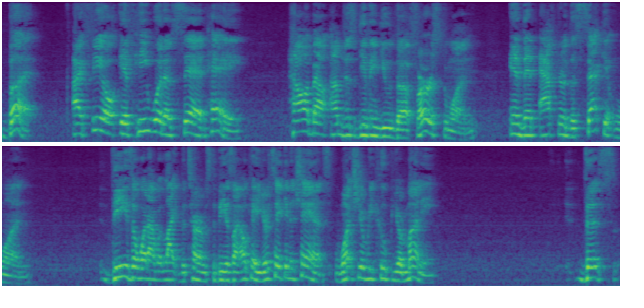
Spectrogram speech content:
but I feel if he would have said, "Hey." How about I'm just giving you the first one and then after the second one, these are what I would like the terms to be. It's like, okay, you're taking a chance. Once you recoup your money, this,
